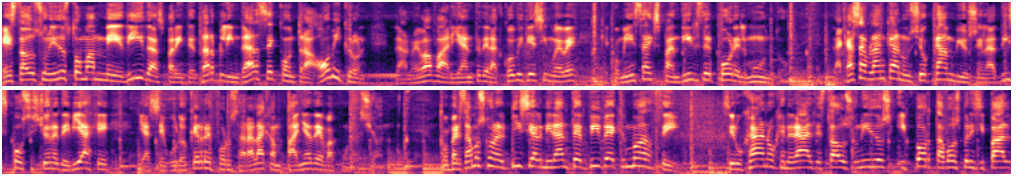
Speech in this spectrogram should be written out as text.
Estados Unidos toma medidas para intentar blindarse contra Omicron, la nueva variante de la COVID-19 que comienza a expandirse por el mundo. La Casa Blanca anunció cambios en las disposiciones de viaje y aseguró que reforzará la campaña de vacunación. Conversamos con el vicealmirante Vivek Murthy, cirujano general de Estados Unidos y portavoz principal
